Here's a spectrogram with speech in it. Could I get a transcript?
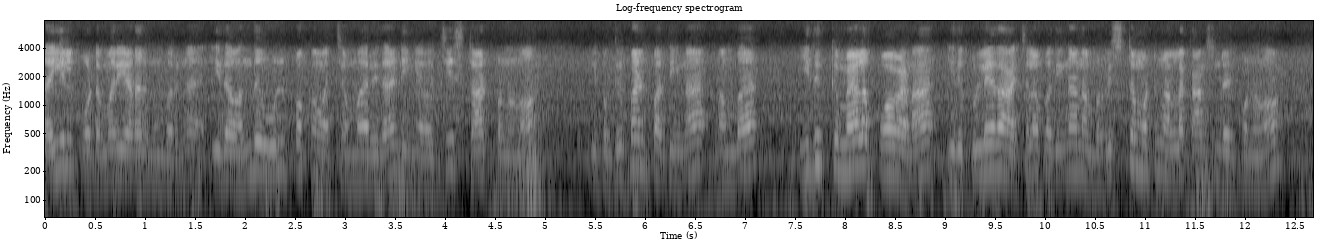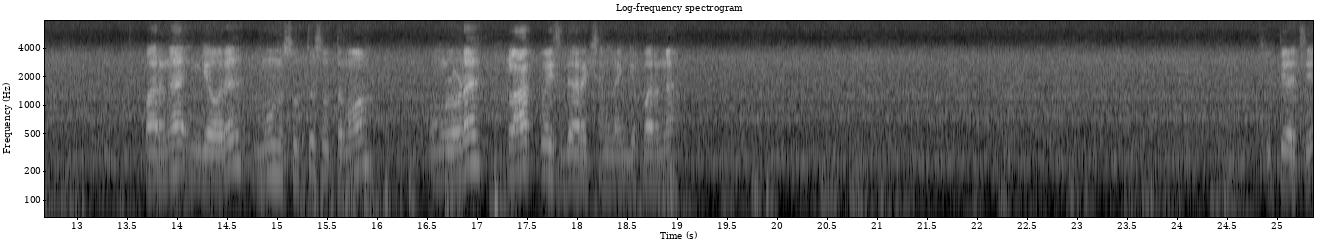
தையல் போட்ட மாதிரி இடம் இருக்கும் பாருங்கள் இதை வந்து உள்பக்கம் வச்ச மாதிரி தான் நீங்கள் வச்சு ஸ்டார்ட் பண்ணணும். இப்போ கிரிப்பாண்ட் பார்த்தீங்கன்னா நம்ம இதுக்கு மேலே போக வேணாம். இதுக்குள்ளே தான் ஆக்சுவலாக பார்த்தீங்கன்னா நம்ம ரிஸ்ட்டை மட்டும் நல்லா கான்சென்ட்ரேட் பண்ணணும். பாருங்கள் இங்கே ஒரு மூணு சுற்று சுற்றணும் உங்களோட கிளாக் வைஸ் டைரெக்ஷனில் இங்கே பாருங்கள் சுற்றியாச்சு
